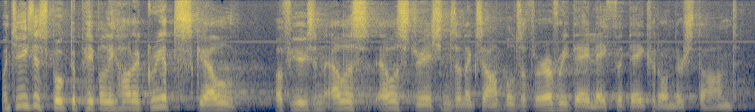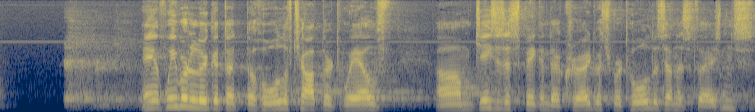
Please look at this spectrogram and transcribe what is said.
When Jesus spoke to people, he had a great skill of using illustrations and examples of their everyday life that they could understand. If we were to look at the, the whole of chapter 12, um, Jesus is speaking to a crowd which we're told is in its thousands.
